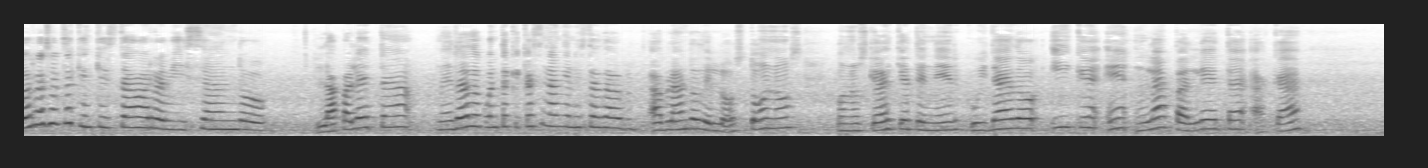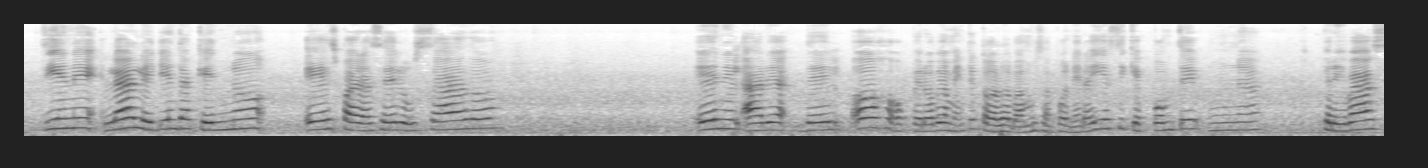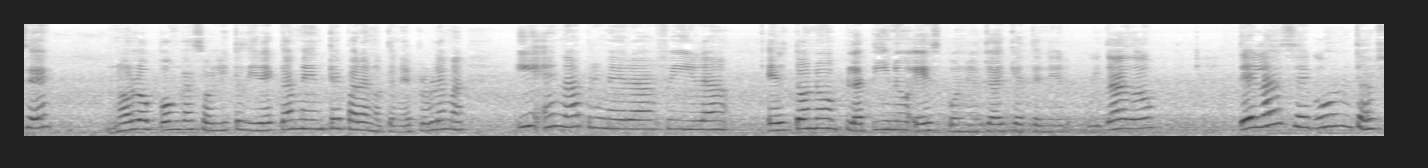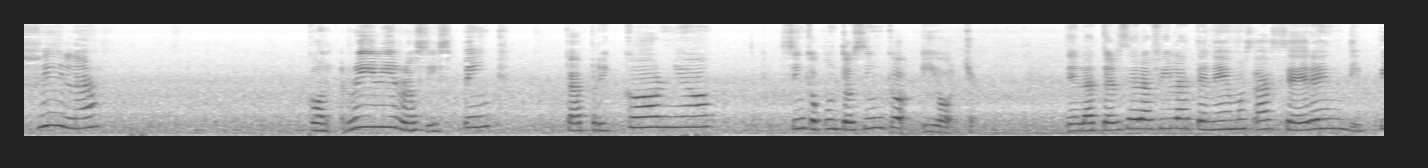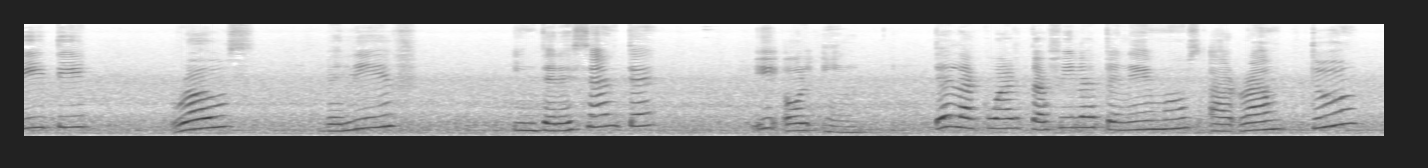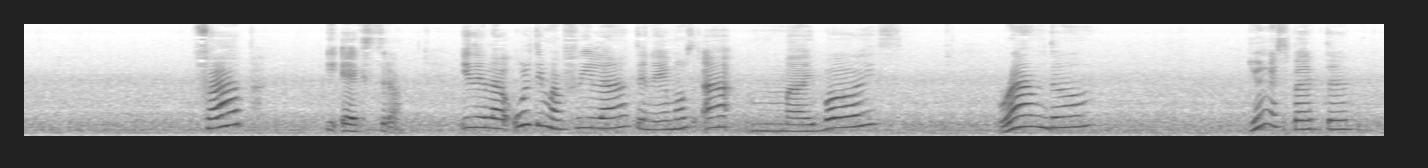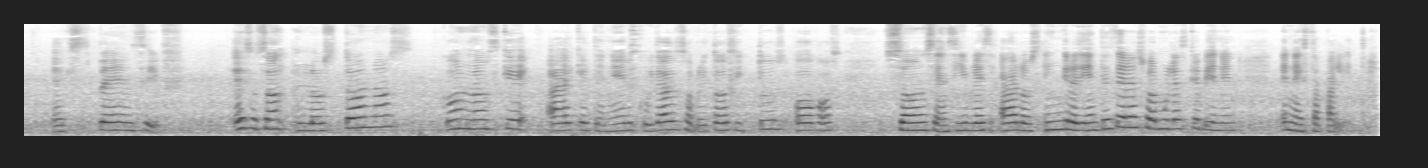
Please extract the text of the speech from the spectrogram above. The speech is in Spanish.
Pues resulta que en que estaba revisando la paleta me he dado cuenta que casi nadie está hablando de los tonos con los que hay que tener cuidado y que en la paleta acá tiene la leyenda que no es para ser usado en el área del ojo pero obviamente todos lo vamos a poner ahí así que ponte una prebase no lo pongas solito directamente para no tener problema. Y en la primera fila el tono platino es con el que hay que tener cuidado. De la segunda fila con Really Rosy Pink Capricornio 5.5 y 8 de la tercera fila tenemos a Serendipity Rose Believe Interesante y All In. De la cuarta fila tenemos a Round 2, Fab y Extra. Y de la última fila tenemos a My Boys, Random, Unexpected, Expensive. Esos son los tonos con los que hay que tener cuidado, sobre todo si tus ojos son sensibles a los ingredientes de las fórmulas que vienen en esta paleta.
